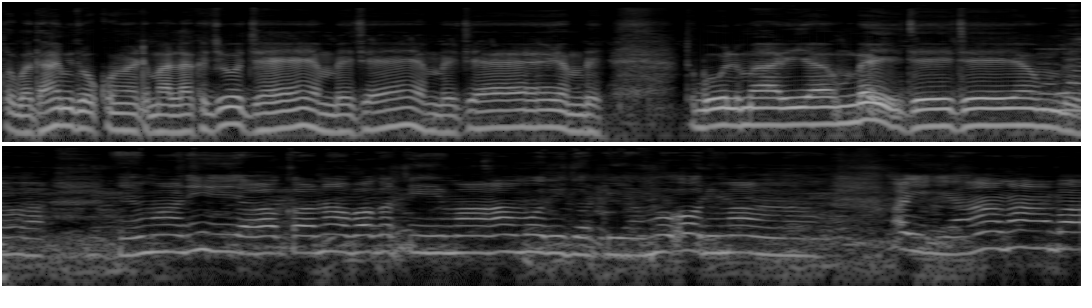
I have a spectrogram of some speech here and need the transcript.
તો બધા મિત્રો કોમેન્ટમાં લખજો, જય અંબે જય અંબે જય અંબે. તો બોલ મારી અંબે, જય જય અંબે. મારી મોરી ઘટિયા અયા અહીંયામાં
